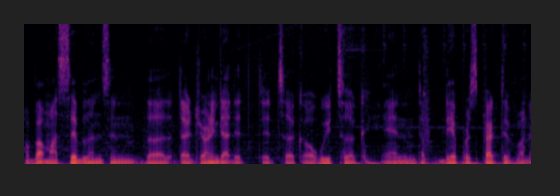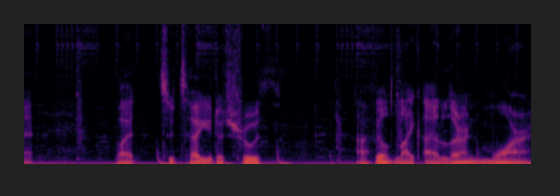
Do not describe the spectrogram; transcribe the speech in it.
about my siblings and the, the journey that it, it took or we took and the, their perspective on it. But to tell you the truth, I feel like I learned more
